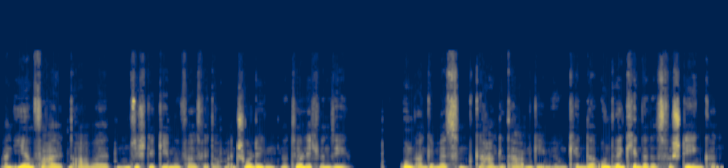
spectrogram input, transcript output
an ihrem Verhalten arbeiten und sich gegebenenfalls vielleicht auch mal entschuldigen. Natürlich, wenn sie unangemessen gehandelt haben gegen ihre Kinder und wenn Kinder das verstehen können.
